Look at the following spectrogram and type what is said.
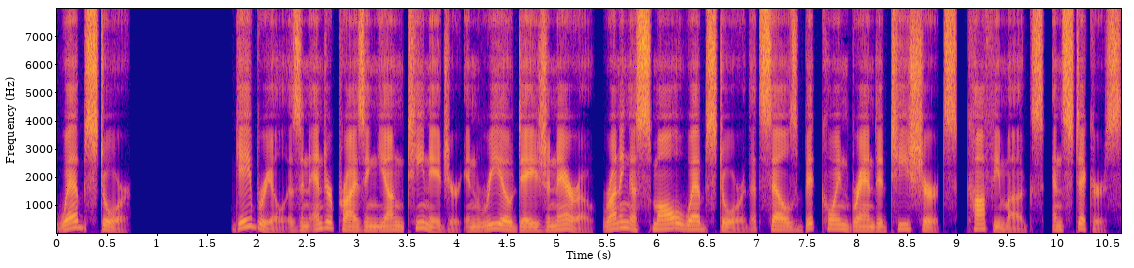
Web Store Gabriel is an enterprising young teenager in Rio de Janeiro, running a small web store that sells Bitcoin branded t shirts, coffee mugs, and stickers.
